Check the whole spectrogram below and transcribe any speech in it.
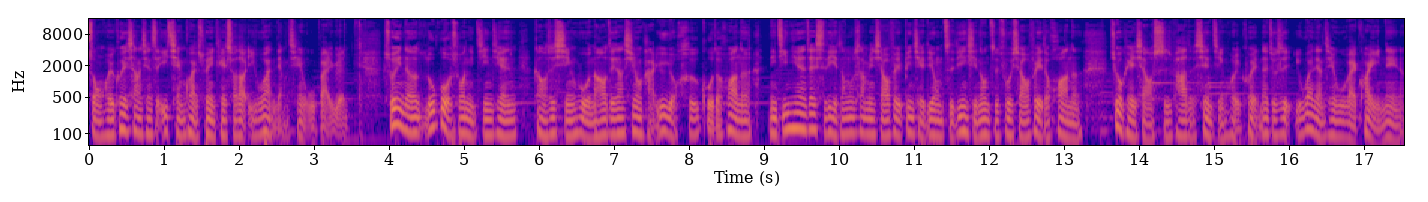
总回馈上限是一千块，所以你可以刷到一万两千五百元。所以呢，如果说你今天刚好是新户，然后这张信用卡又有合过的话呢，你今天在实体通路上面消费，并且利用指定行动支付消费的话呢，就可以享有十趴的现金回馈，那就是一万两千五百块以内呢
